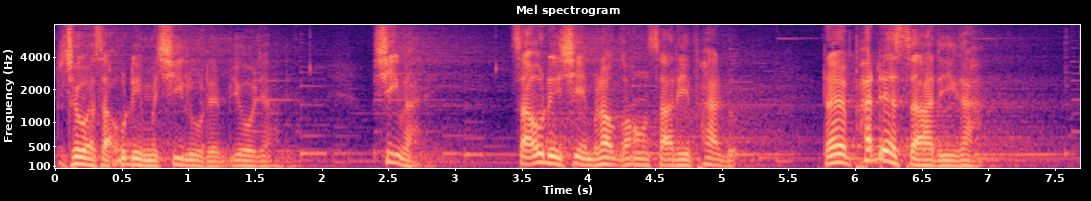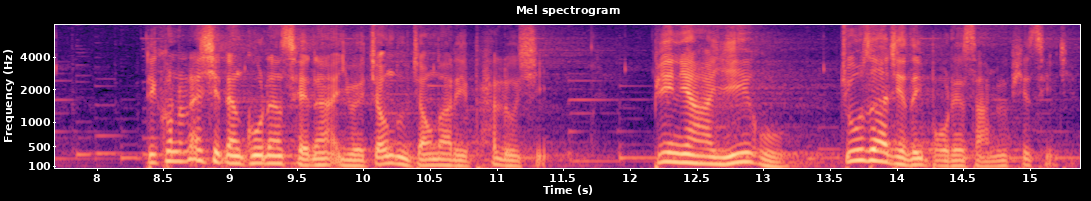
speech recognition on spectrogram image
တချို့ကစာအုပ်တွေမရှိလို့တည်းပြောကြတယ်ရှိပါတယ် စာအုပ်တွေရှိရင်ဘယ်တော့ကောင်းစာတွေဖတ်လို့ဒါပေမဲ့ဖတ်တဲ့စာတွေကဒီခုနှစ်ရှစ်တန်းကိုတန်းဆယ်တန်းအရွယ်ကျောင်းသူကျောင်းသားတွေဖတ်လို့ရှိပညာရေးကိုစူးစမ်းခြင်းသိပေါ်တဲ့စာမျိုးဖြစ်စေခြင်း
